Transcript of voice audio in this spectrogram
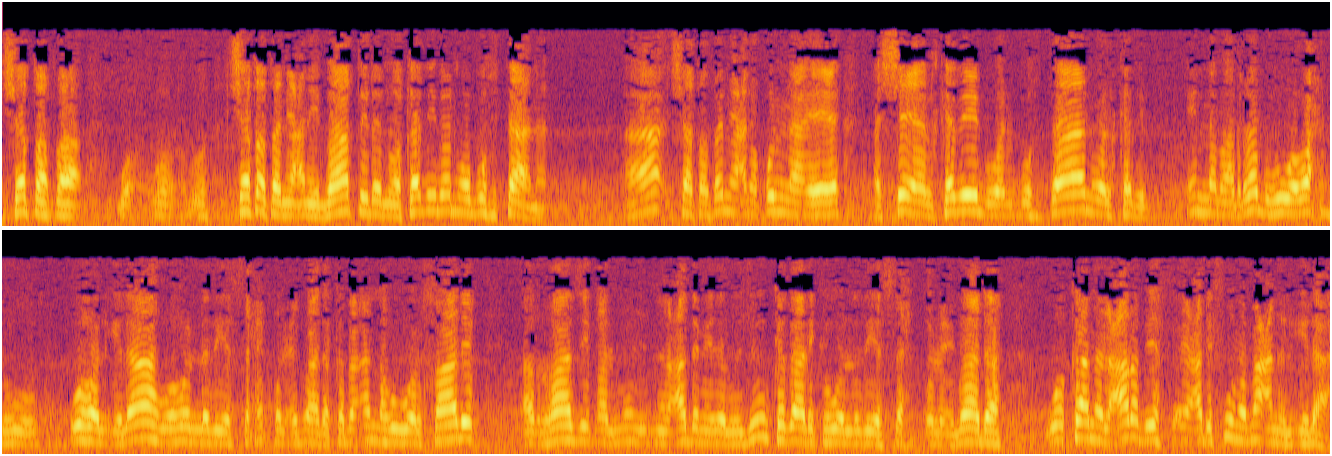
شطط شططا يعني باطلا وكذبا وبهتانا. ها شططا يعني قلنا إيه؟ الشيء الكذب والبهتان والكذب. إنما الرب هو وحده وهو الإله وهو الذي يستحق العبادة كما انه هو الخالق الرازق من العدم إلى الوجود كذلك هو الذي يستحق العبادة. وكان العرب يعرفون معنى الإله.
